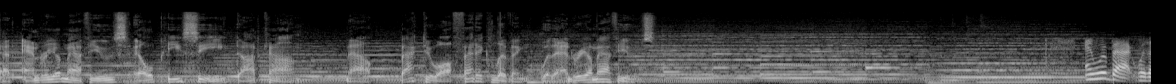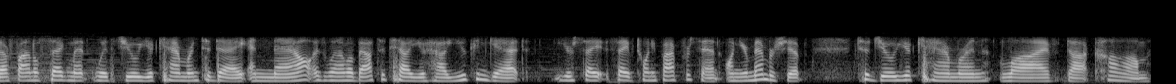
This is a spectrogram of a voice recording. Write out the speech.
at AndreaMatthewsLPC.com. Now, back to Authentic Living with Andrea Matthews. And we're back with our final segment with Julia Cameron today. And now is when I'm about to tell you how you can get your save, save 25% on your membership to juliacameronlive.com.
